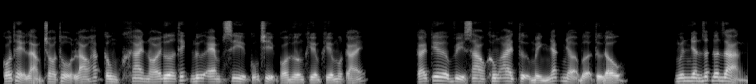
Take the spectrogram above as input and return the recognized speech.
có thể làm cho thổ lao hắc công khai nói ưa thích nữ mc cũng chỉ có hướng khiếm khiếm một cái. Cái kia vì sao không ai tự mình nhắc nhở bữa từ đâu? Nguyên nhân rất đơn giản,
